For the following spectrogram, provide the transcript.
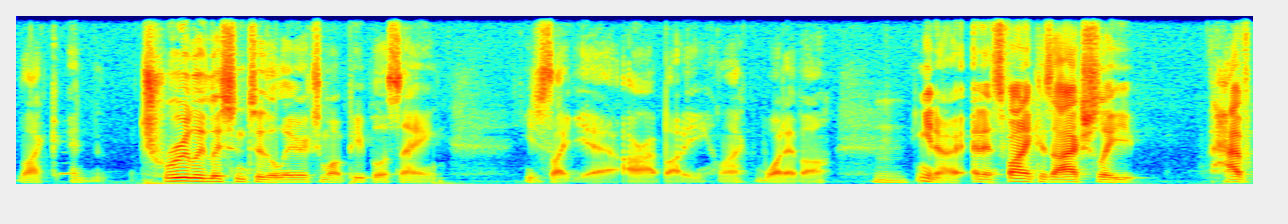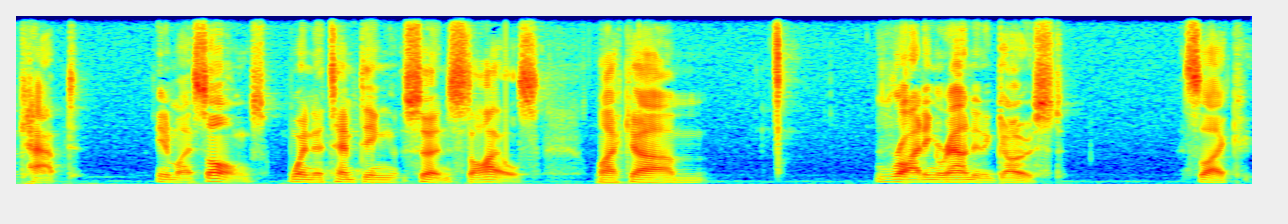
Like and truly listen to the lyrics and what people are saying. You're just like, yeah, all right, buddy. Like whatever. You know, and it's funny because I actually have capped in my songs when attempting certain styles. Like um riding around in a ghost. It's like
